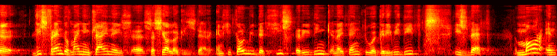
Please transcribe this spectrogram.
Uh, this friend of mine in China is a sociologist there, and he told me that his reading, and I tend to agree with it, is that more and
